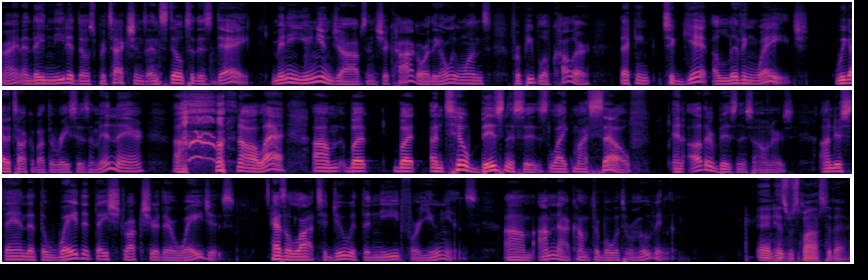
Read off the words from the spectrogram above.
right? And they needed those protections. And still to this day many union jobs in chicago are the only ones for people of color that can to get a living wage. We got to talk about the racism in there uh, and all that. Um, but but until businesses like myself and other business owners understand that the way that they structure their wages has a lot to do with the need for unions. Um, I'm not comfortable with removing them. And his response to that?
